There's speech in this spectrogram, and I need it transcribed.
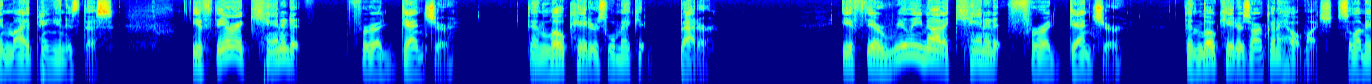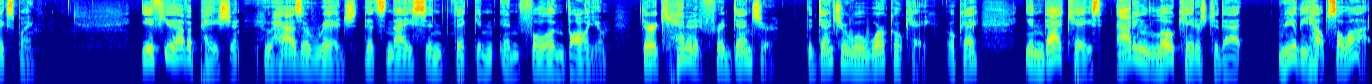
in my opinion, is this. If they're a candidate for a denture, then locators will make it better. If they're really not a candidate for a denture, then locators aren't going to help much. So let me explain. If you have a patient who has a ridge that's nice and thick and, and full in volume, they're a candidate for a denture. The denture will work okay, okay? In that case, adding locators to that really helps a lot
